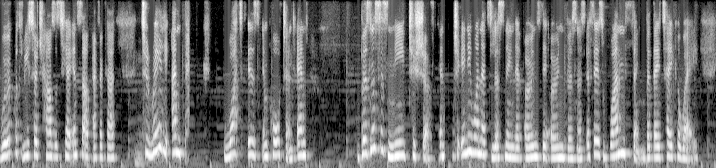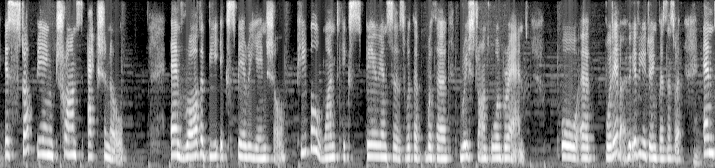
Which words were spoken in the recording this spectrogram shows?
work with research houses here in South Africa mm. to really unpack what is important. And businesses need to shift. And to anyone that's listening that owns their own business, if there's one thing that they take away, is stop being transactional and rather be experiential. People want experiences with a with a restaurant or a brand or a whatever, whoever you're doing business with. Mm. And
